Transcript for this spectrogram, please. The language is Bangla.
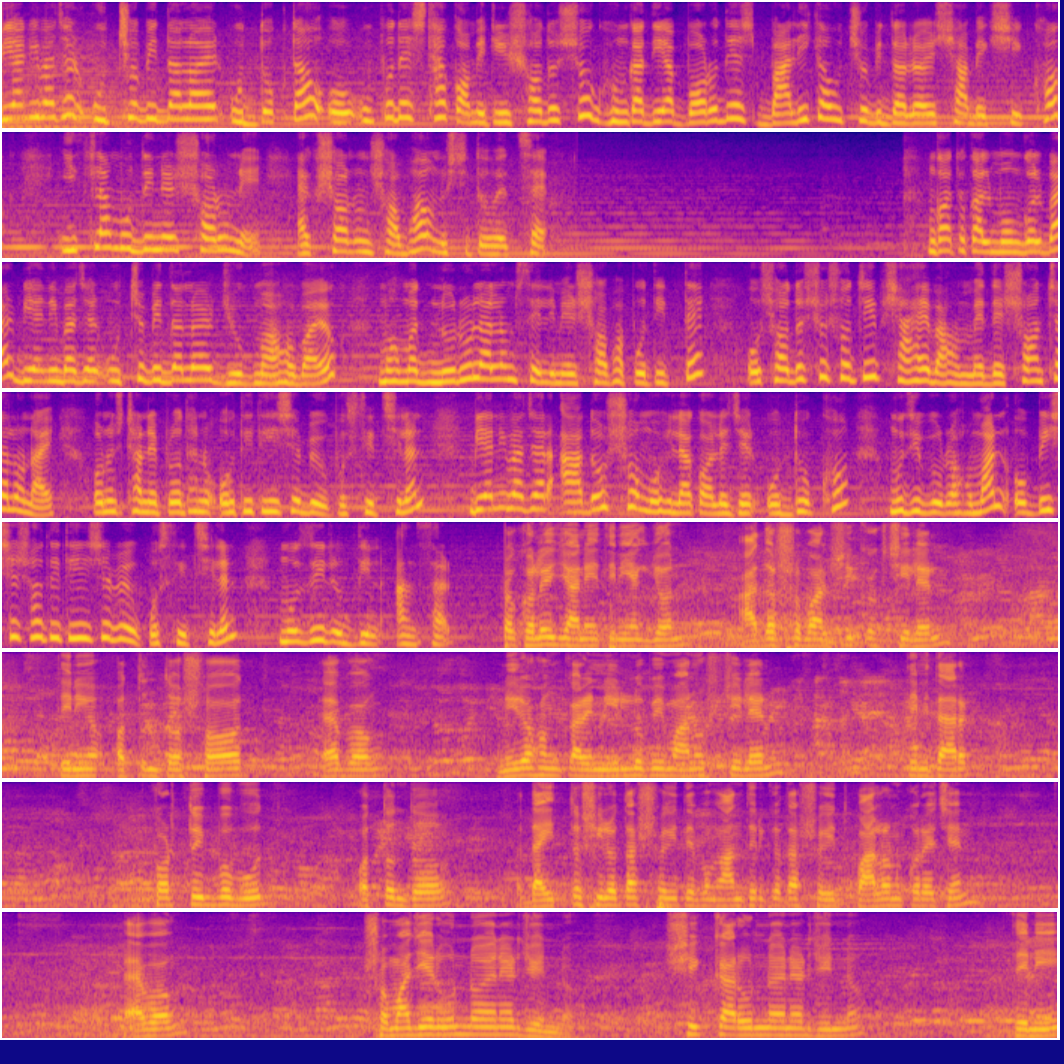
বিয়ানীবাজার উচ্চ বিদ্যালয়ের উদ্যোক্তা ও উপদেষ্টা কমিটির সদস্য ঘুঙ্গাদিয়া বড়দেশ বালিকা উচ্চ বিদ্যালয়ের সাবেক শিক্ষক ইসলাম উদ্দিনের স্মরণে এক স্মরণ সভা অনুষ্ঠিত হয়েছে। গতকাল মঙ্গলবার বিয়ানীবাজার উচ্চ বিদ্যালয়ের যুগ্ম আহ্বায়ক মোহাম্মদ নুরুল আলম সেলিমের সভাপতিত্বে ও সদস্য সচিব সাহেব আহমেদের সঞ্চালনায় অনুষ্ঠানে প্রধান অতিথি হিসেবে উপস্থিত ছিলেন বিয়ানীবাজার আদর্শ মহিলা কলেজের অধ্যক্ষ মুজিবুর রহমান ও বিশেষ অতিথি হিসেবে উপস্থিত ছিলেন মজির উদ্দিন আনসার। সকলেই জানে তিনি একজন আদর্শবান শিক্ষক ছিলেন। তিনি অত্যন্ত সৎ এবং নিরহংকারী নির্লোভী মানুষ ছিলেন। তিনি তার কর্তব্যবোধ অত্যন্ত দায়িত্বশীলতার সহিত এবং আন্তরিকতার সহিত পালন করেছেন এবং সমাজের উন্নয়নের জন্য, শিক্ষার উন্নয়নের জন্য তিনি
